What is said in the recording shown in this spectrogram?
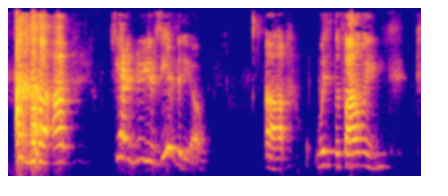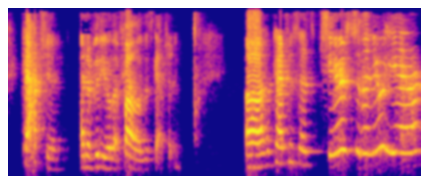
um, she had a New Year's Eve video uh, with the following caption and a video that followed this caption. Uh, her caption says, "Cheers to the new year."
